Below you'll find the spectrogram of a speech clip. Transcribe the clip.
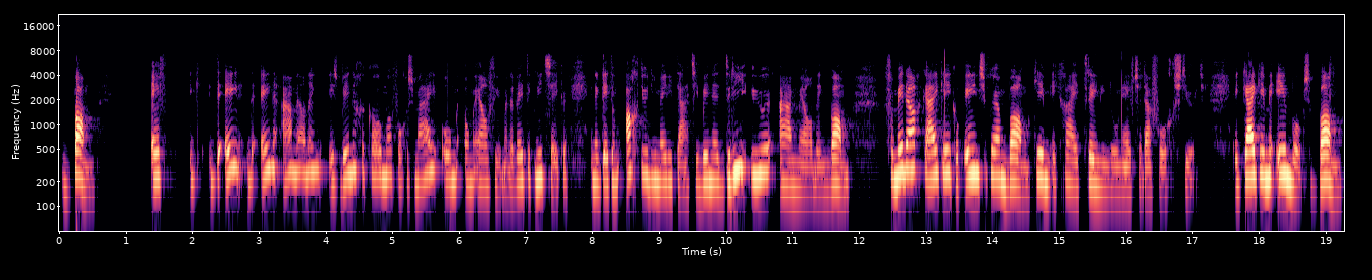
bam. Even de, de ene aanmelding is binnengekomen volgens mij om, om 11 uur, maar dat weet ik niet zeker. En ik deed om 8 uur die meditatie. Binnen 3 uur aanmelding. Bam. Vanmiddag kijk ik op Instagram. Bam. Kim, ik ga je training doen, heeft ze daarvoor gestuurd. Ik kijk in mijn inbox. Bam.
